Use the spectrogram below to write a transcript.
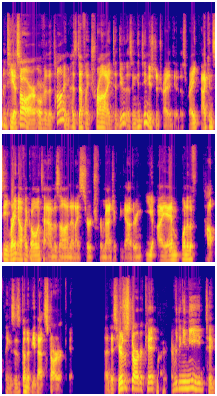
and TSR over the time has definitely tried to do this and continues to try to do this, right? I can see right now if I go into Amazon and I search for Magic the Gathering, you, I am one of the top things is going to be that starter kit. That is, here's a starter kit, right. everything you need to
